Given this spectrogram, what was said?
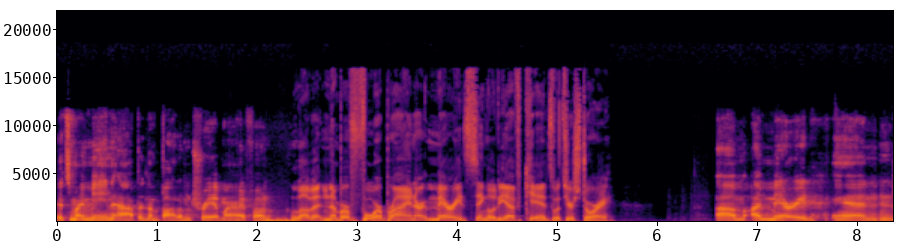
it's my main app in the bottom tray of my iPhone. Love it. Number four, Brian. Are married, single? Do you have kids? What's your story? Um, I'm married and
